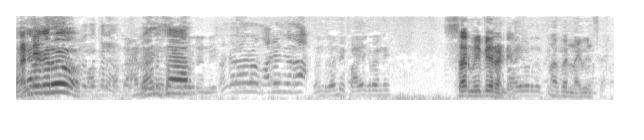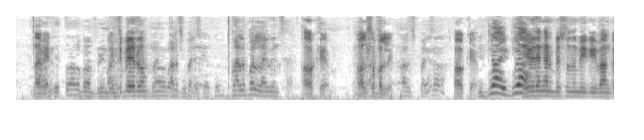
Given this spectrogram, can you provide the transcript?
రండి. గారు రండి సార్. సార్ మీ పేరండి? నా పేరు నవీన్ సార్. నవీన్. ఇంటి పేరు? Gollapalli Naveen sir. Okay. Valasapalli. Okay. ఏ విధంగా అనిపిస్తుంది మీకు ఇవంక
